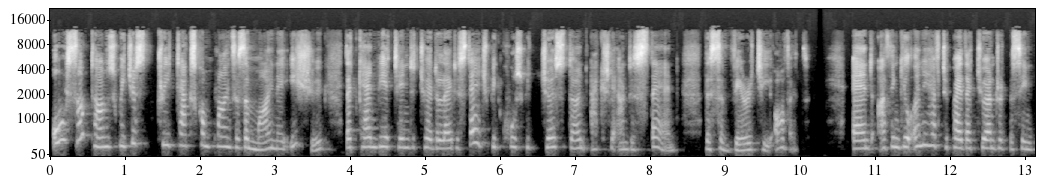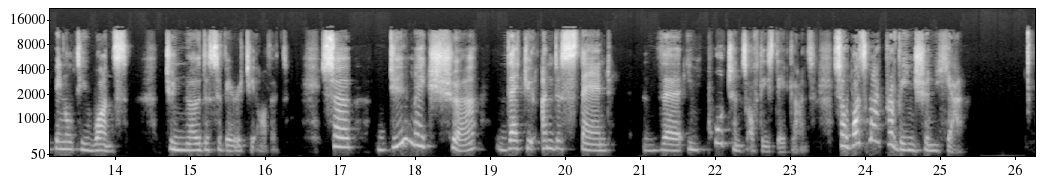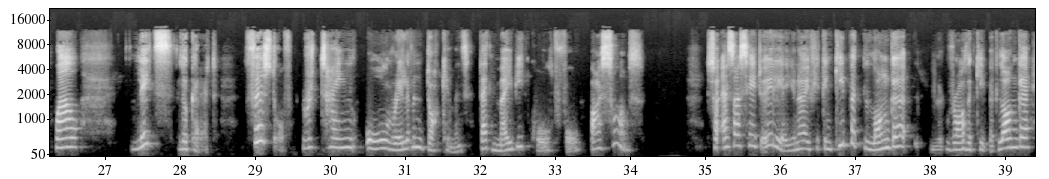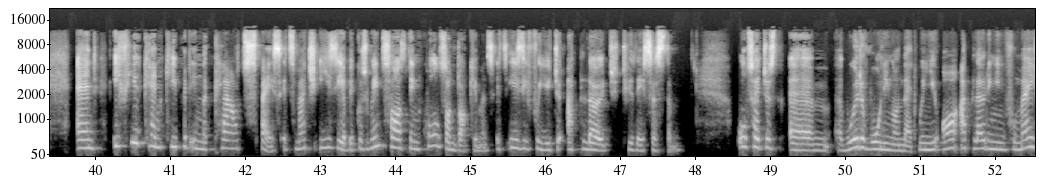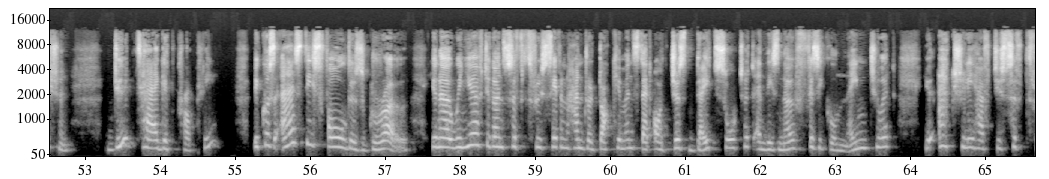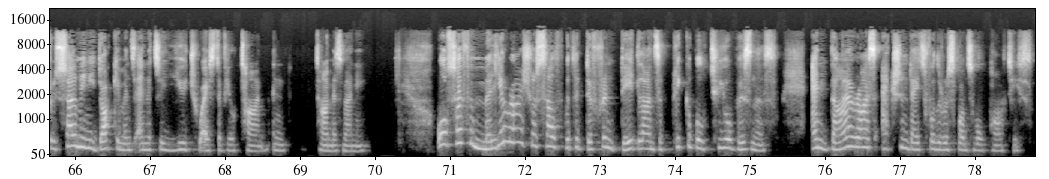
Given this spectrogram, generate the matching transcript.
or sometimes we just treat tax compliance as a minor issue that can be attended to at a later stage because we just don't actually understand the severity of it. And I think you'll only have to pay that 200% penalty once to know the severity of it. So do make sure that you understand the importance of these deadlines. So, what's my prevention here? Well, let's look at it. First off, retain all relevant documents that may be called for by SARS. So, as I said earlier, you know, if you can keep it longer, rather keep it longer. And if you can keep it in the cloud space, it's much easier because when SARS then calls on documents, it's easy for you to upload to their system. Also, just um, a word of warning on that when you are uploading information, do tag it properly because as these folders grow, you know, when you have to go and sift through 700 documents that are just date sorted and there's no physical name to it, you actually have to sift through so many documents and it's a huge waste of your time and time is money. Also, familiarize yourself with the different deadlines applicable to your business and diarize action dates for the responsible parties.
